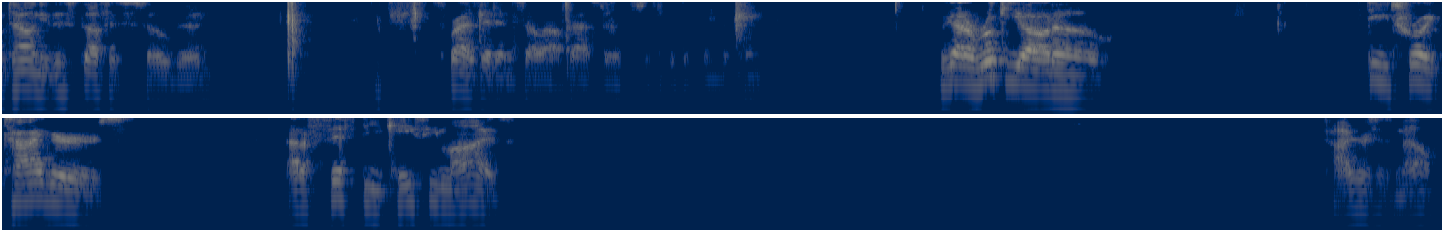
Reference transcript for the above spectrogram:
I'm telling you, this stuff is so good. Surprised they didn't sell out faster. It's just the definitive thing. We got a rookie auto. Detroit Tigers. Out of 50, Casey Mize. Tigers is Mel.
